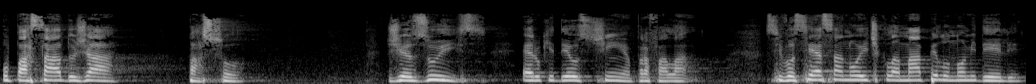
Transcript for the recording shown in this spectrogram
o passado já passou. Jesus era o que Deus tinha para falar. Se você essa noite clamar pelo nome dele,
